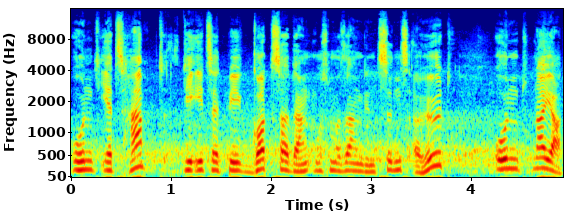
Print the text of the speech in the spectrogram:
Und jetzt hat die EZB Gott sei Dank, muss man sagen, den Zins erhöht. Und naja,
